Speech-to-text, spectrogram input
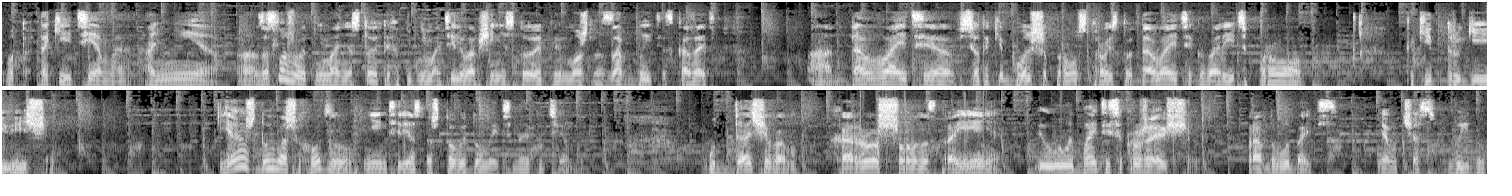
вот такие темы, они а, заслуживают внимания, стоит их поднимать или вообще не стоит, и можно забыть и сказать, а давайте все-таки больше про устройство, давайте говорить про какие-то другие вещи. Я жду ваших отзывов, мне интересно, что вы думаете на эту тему. Удачи вам, хорошего настроения и улыбайтесь окружающим. Правда, улыбайтесь. Я вот сейчас выйду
